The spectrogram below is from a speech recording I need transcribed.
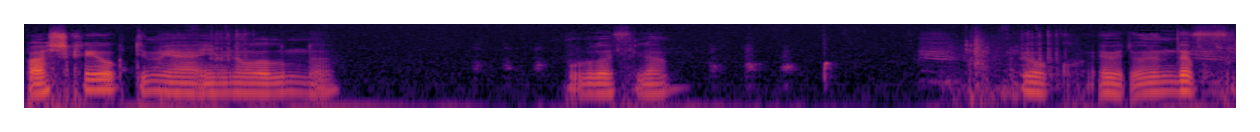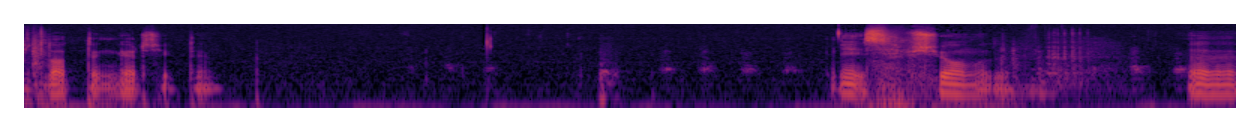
Başka yok değil mi ya emin olalım da. Burada filan. Yok. Evet önümde fırlattın gerçekten. Neyse bir şey olmadı. Ee,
